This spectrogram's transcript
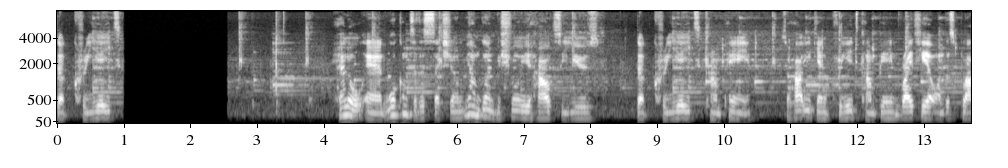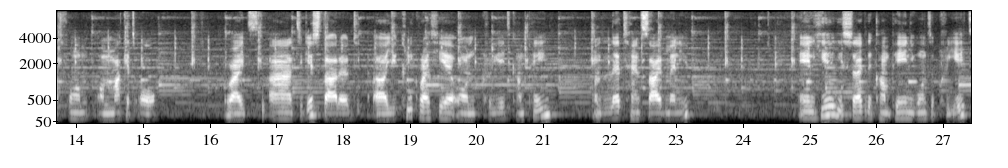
the create. Hello and welcome to this section where I'm going to be showing you how to use the create campaign. So how you can create campaign right here on this platform on MarketAll right uh, to get started uh, you click right here on create campaign on the left hand side menu. And here you select the campaign you want to create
